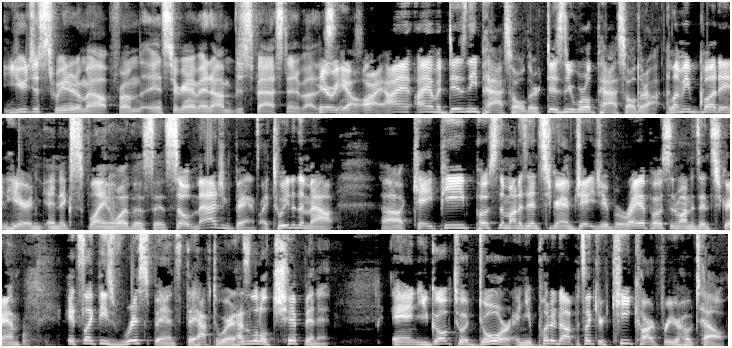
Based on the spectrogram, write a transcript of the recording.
you just tweeted them out from Instagram, and I'm just fascinated by this. Here we go. All right. I, I am a Disney pass holder, Disney World pass holder. Let me butt in here and, and explain what this is. So, magic bands, I tweeted them out. Uh, KP posted them on his Instagram. JJ Barea posted them on his Instagram. It's like these wristbands they have to wear. It has a little chip in it. And you go up to a door and you put it up. It's like your key card for your hotel.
